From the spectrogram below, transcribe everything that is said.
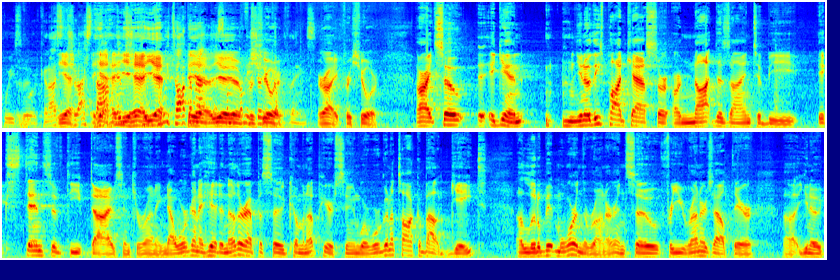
please, Lord. Can I, Yeah, should I stop yeah, him? yeah, can, yeah. can we talk about yeah, this? Yeah, let, yeah, for show sure. you a couple things. Right, for sure. All right, so again, you know, these podcasts are, are not designed to be extensive deep dives into running. Now, we're going to hit another episode coming up here soon where we're going to talk about gait a little bit more in the runner. And so, for you runners out there, uh, you know,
